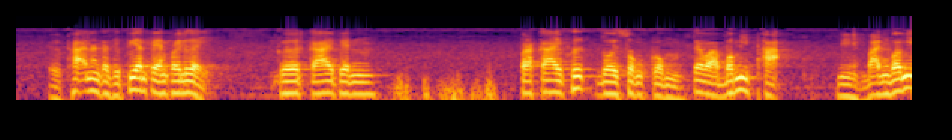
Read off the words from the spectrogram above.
ๆพระนั่นก็สิเปลี่ยนแปลงไปเรื่อย เกิดกลายเป็นประกายพึกโดยทรงกลม แต่ว่าบ่มีพระนี่บานี้บ่มี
